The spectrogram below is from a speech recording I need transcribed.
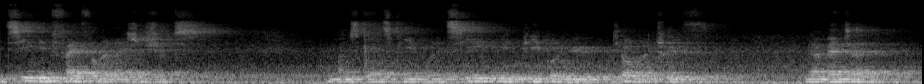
It's seen in faithful relationships amongst God's people. It's seen in people who tell the truth, no matter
